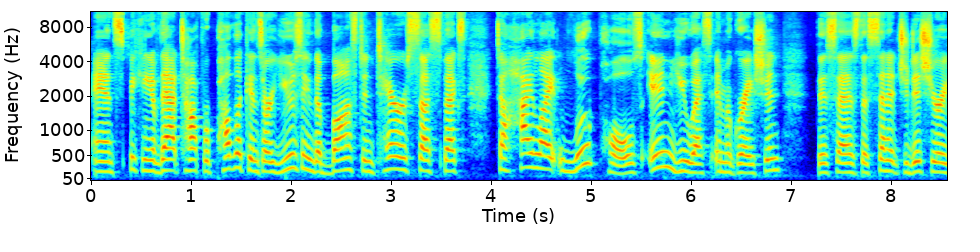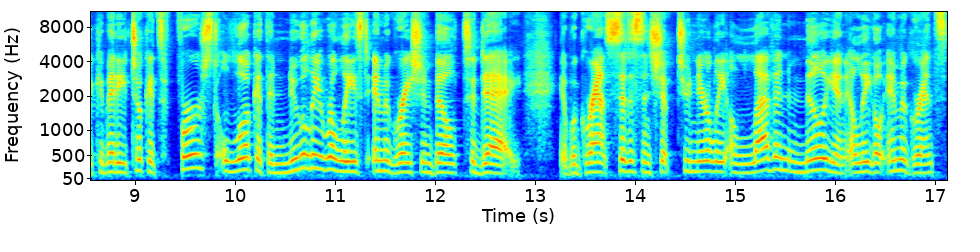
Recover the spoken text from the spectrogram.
And speaking of that, top Republicans are using the Boston terror suspects to highlight loopholes in U.S. immigration. This as the Senate Judiciary Committee took its first look at the newly released immigration bill today. It would grant citizenship to nearly 11 million illegal immigrants.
